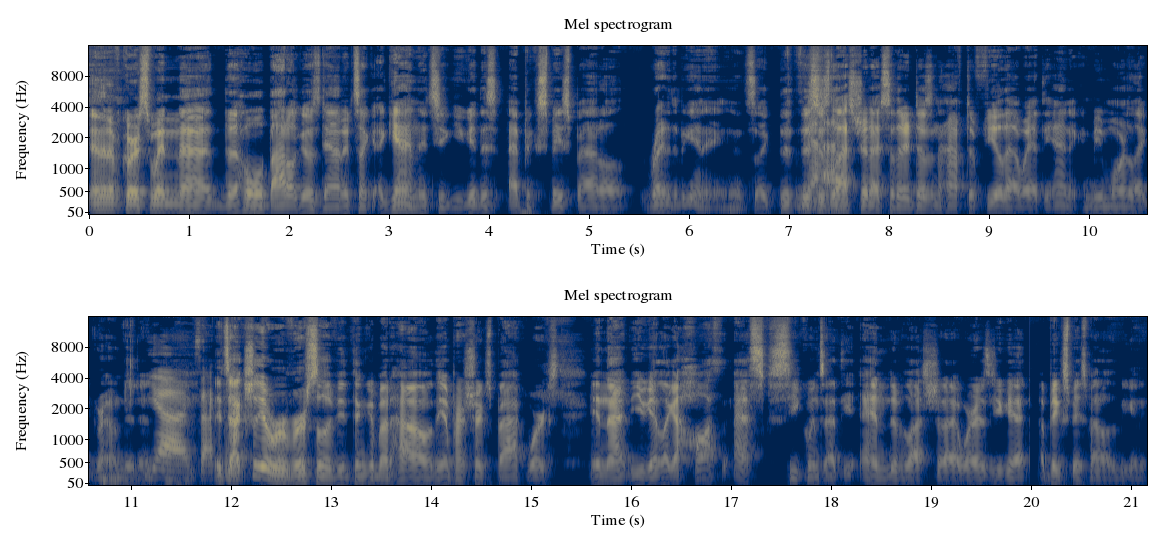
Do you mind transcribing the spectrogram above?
And then, of course, when uh, the whole battle goes down, it's like again, it's you get this epic space battle right at the beginning. It's like th- this is Last Jedi, so that it doesn't have to feel that way at the end. It can be more like grounded. And Yeah, exactly. It's actually a reversal if you think about how The Empire Strikes Back works. In that you get like a Hoth esque sequence at the end of Last Jedi, whereas you get a big space battle at the beginning.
